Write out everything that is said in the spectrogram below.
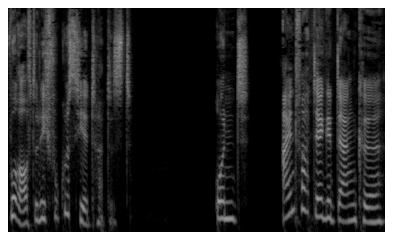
worauf du dich fokussiert hattest. Und einfach der Gedanke,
